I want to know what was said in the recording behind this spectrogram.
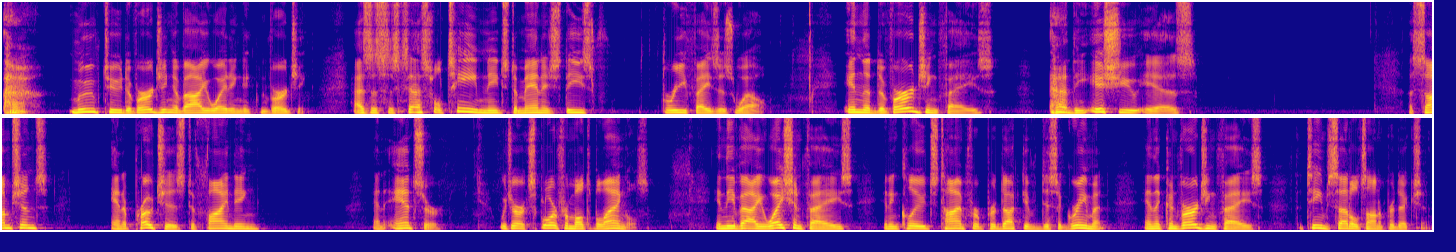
move to diverging, evaluating, and converging, as a successful team needs to manage these three phases well. In the diverging phase, the issue is assumptions and approaches to finding an answer, which are explored from multiple angles. In the evaluation phase, it includes time for productive disagreement. In the converging phase, the team settles on a prediction.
